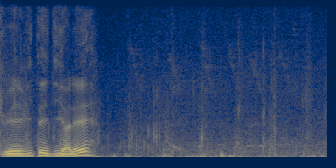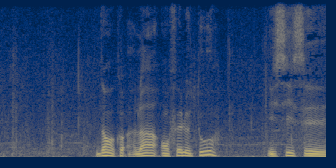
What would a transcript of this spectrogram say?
je vais éviter d'y aller. Donc là, on fait le tour. Ici, c'est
